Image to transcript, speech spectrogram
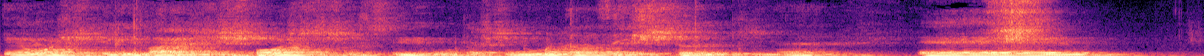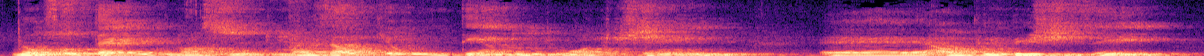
Eu acho que tem várias respostas para essa pergunta, acho que uma delas é estanque. Né? É, não sou técnico no assunto, mas ao que eu entendo do blockchain, é, ao que eu pesquisei,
